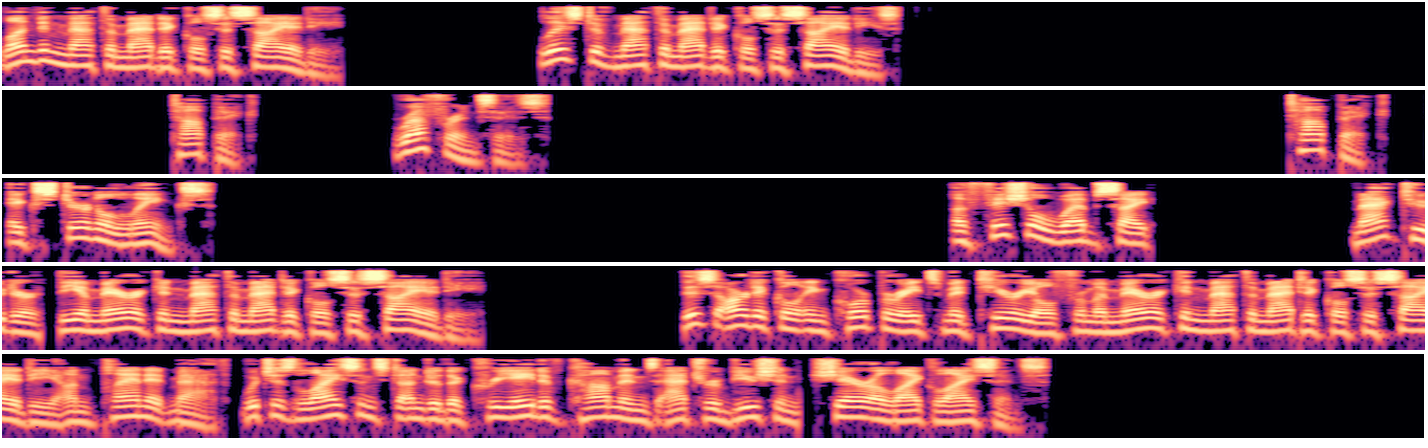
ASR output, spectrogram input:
London Mathematical Society List of mathematical societies References External links Official website MacTutor, the American Mathematical Society this article incorporates material from American Mathematical Society on PlanetMath, which is licensed under the Creative Commons Attribution, Share Alike license.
